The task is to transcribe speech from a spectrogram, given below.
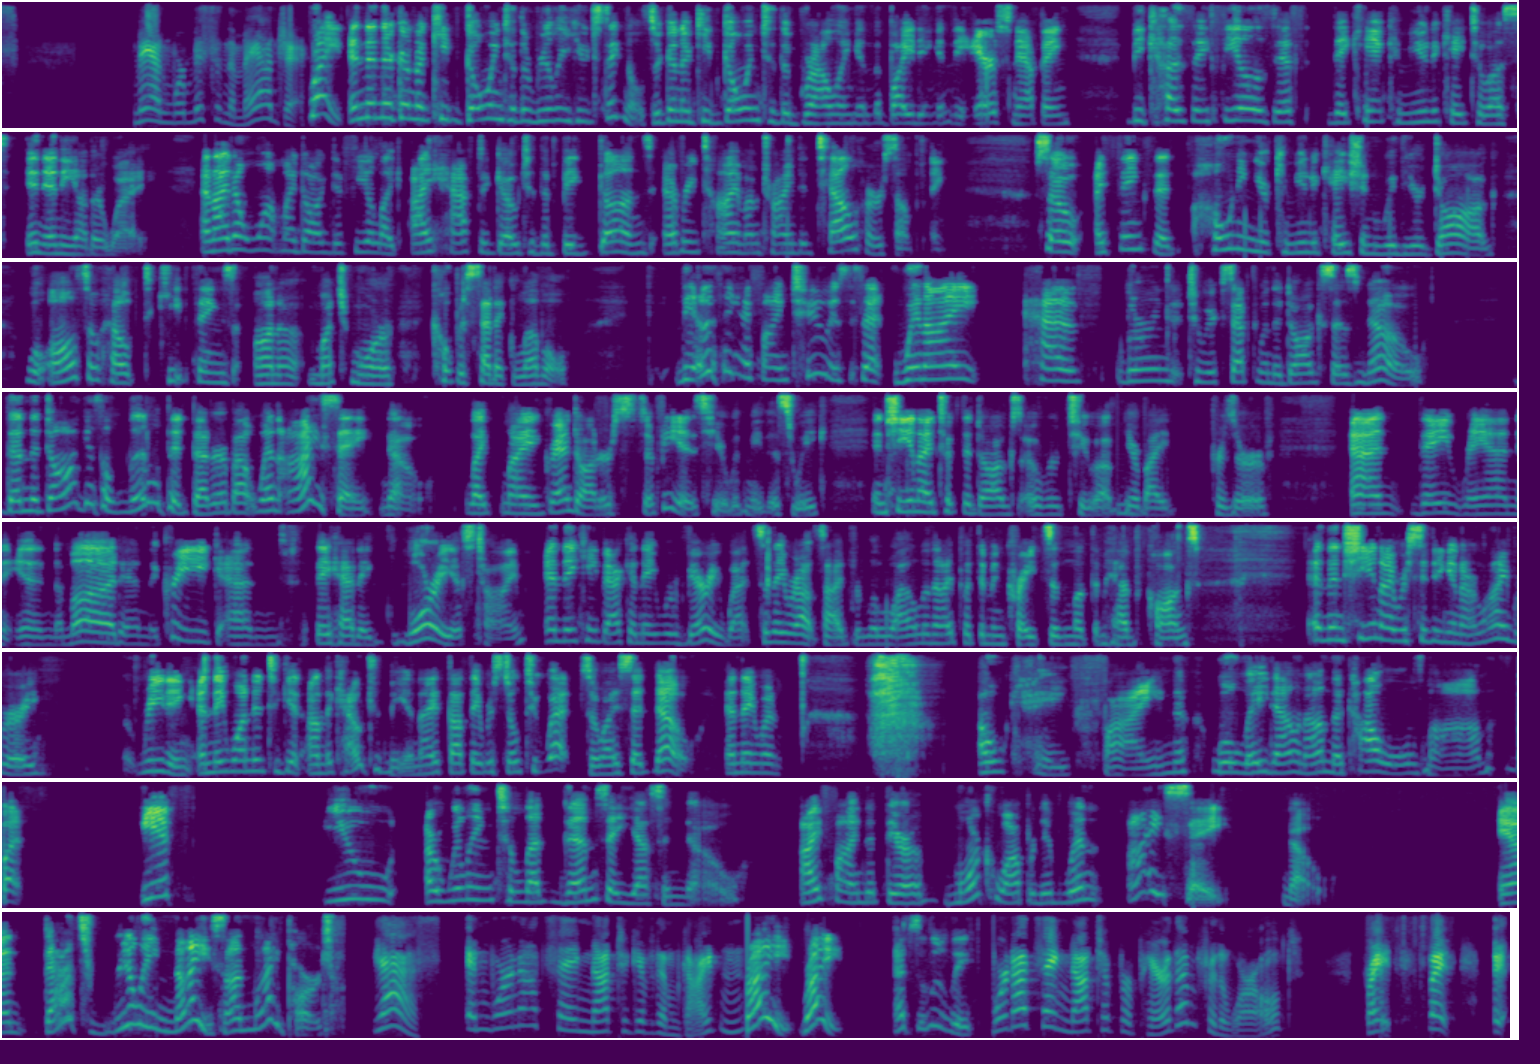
man, we're missing the magic. Right. And then they're going to keep going to the really huge signals. They're going to keep going to the growling and the biting and the air snapping because they feel as if they can't communicate to us in any other way. And I don't want my dog to feel like I have to go to the big guns every time I'm trying to tell her something. So I think that honing your communication with your dog will also help to keep things on a much more copacetic level. The other thing I find too is that when I have learned to accept when the dog says no, then the dog is a little bit better about when I say no. Like my granddaughter Sophia is here with me this week, and she and I took the dogs over to a nearby preserve and they ran in the mud and the creek and they had a glorious time. And they came back and they were very wet so they were outside for a little while and then i put them in crates and let them have kongs. And then she and i were sitting in our library uh, reading and they wanted to get on the couch with me and i thought they were still too wet so i said no. And they went okay fine. We'll lay down on the towels mom. But if you are willing to let them say yes and no, I find that they're more cooperative when I say no. And that's really nice on my part. Yes. And we're not saying not to give them guidance. Right, right. Absolutely. We're not saying not to prepare them for the world. Right. But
